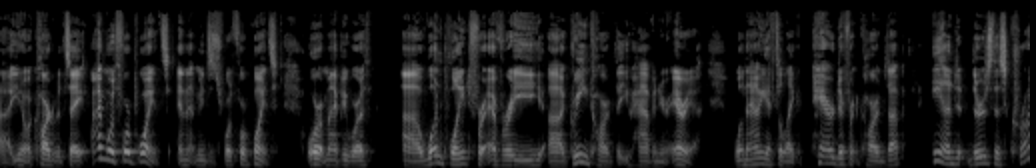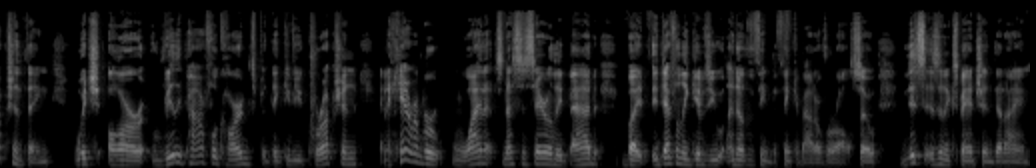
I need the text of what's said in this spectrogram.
uh, you know, a card would say, I'm worth four points, and that means it's worth four points. Or it might be worth uh, one point for every uh, green card that you have in your area. Well, now you have to like pair different cards up. And there's this corruption thing, which are really powerful cards, but they give you corruption. And I can't remember why that's necessarily bad, but it definitely gives you another thing to think about overall. So this is an expansion that I am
